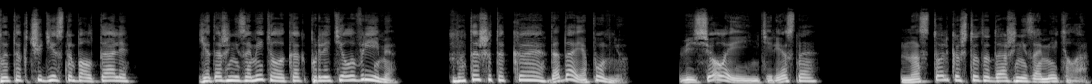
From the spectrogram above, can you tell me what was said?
Мы так чудесно болтали. Я даже не заметила, как пролетело время. Наташа такая... Да-да, я помню. Веселая и интересная. Настолько, что ты даже не заметила.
